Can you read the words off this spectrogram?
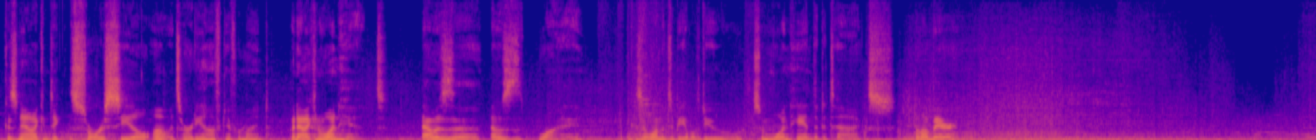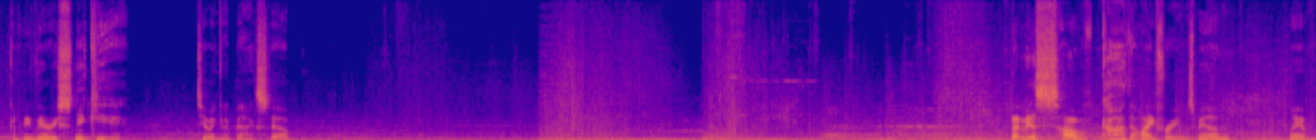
Because now I can take the Soreseal. Oh, it's already off. Never mind. But now I can one-hand. That was the that was why. Because I wanted to be able to do some one-handed attacks. Hello, bear. Gotta be very sneaky. Let's see if I can get a backstab. That miss? Oh god, the iframes, man. Lame.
